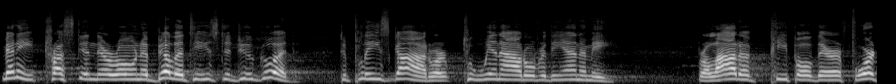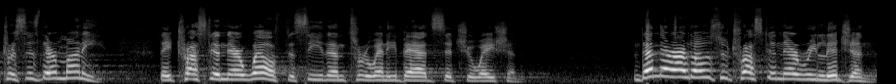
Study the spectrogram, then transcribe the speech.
Many trust in their own abilities to do good, to please God, or to win out over the enemy. For a lot of people, their fortress is their money. They trust in their wealth to see them through any bad situation. And then there are those who trust in their religion,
